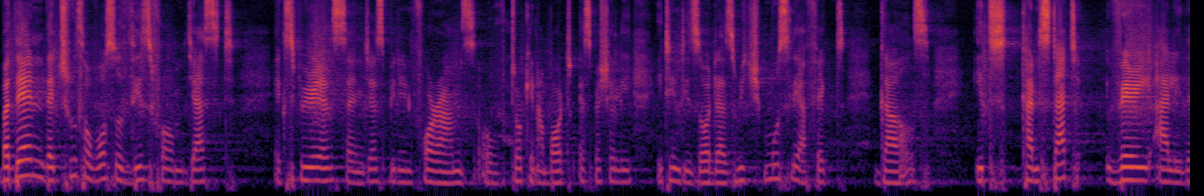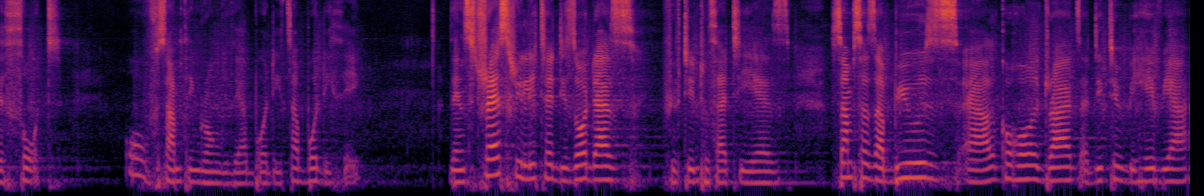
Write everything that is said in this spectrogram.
But then the truth of also this from just experience and just being in forums of talking about especially eating disorders, which mostly affect girls, it can start very early, the thought of something wrong with their body. It's a body thing. Then stress-related disorders, 15 to 30 years. Substance abuse, uh, alcohol, drugs, addictive behavior,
